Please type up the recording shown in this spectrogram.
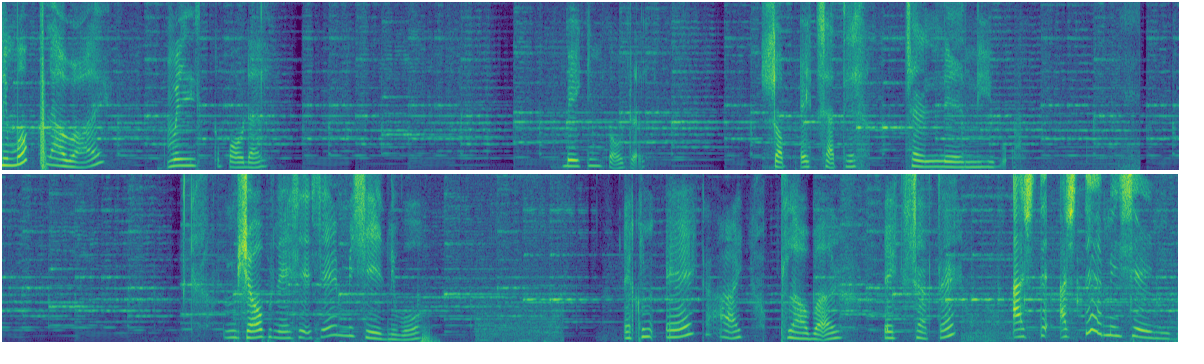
নিব flour milk powder baking powder সব একসাথে চালিয়ে নিব সব শেষে মিশিয়ে নেব। এখন এক আর ফ্লাওয়ার একসাথে আস্তে আস্তে মিশিয়ে নিব।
